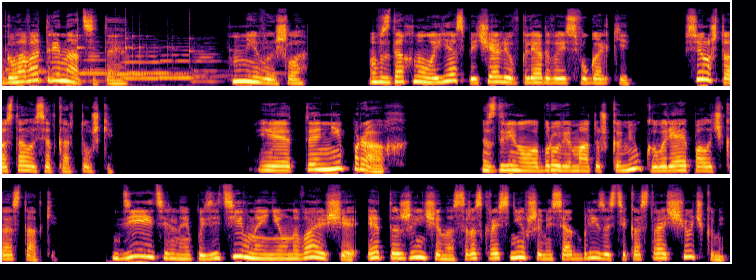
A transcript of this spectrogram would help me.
Глава 13. Не вышло. Вздохнула я с печалью, вглядываясь в угольки. Все, что осталось от картошки. «Это не прах», — сдвинула брови матушка Мю, ковыряя палочкой остатки. Деятельная, позитивная и неунывающая, эта женщина с раскрасневшимися от близости костра щечками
